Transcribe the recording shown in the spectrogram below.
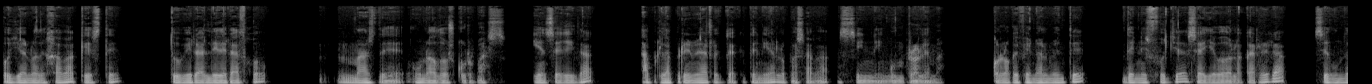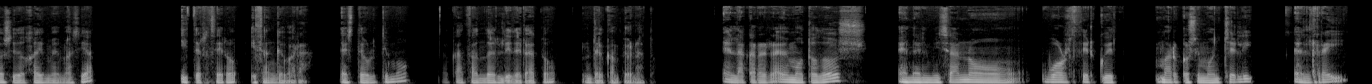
Foggia no dejaba que éste tuviera el liderazgo más de una o dos curvas. Y enseguida la primera recta que tenía lo pasaba sin ningún problema. Con lo que finalmente Denis Foggia se ha llevado la carrera, segundo ha sido Jaime Masia y tercero Izan Guevara, este último alcanzando el liderato del campeonato. En la carrera de Moto 2, en el Misano World Circuit Marco Simoncelli, el rey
